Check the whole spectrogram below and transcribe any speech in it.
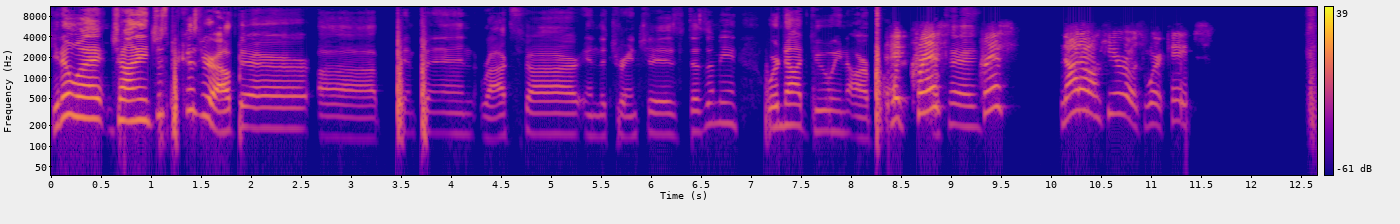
You know what, Johnny? Just because you're out there, uh, pimping rock star in the trenches, doesn't mean we're not doing our part. Hey, Chris. Okay. Chris. Not all heroes wear capes.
